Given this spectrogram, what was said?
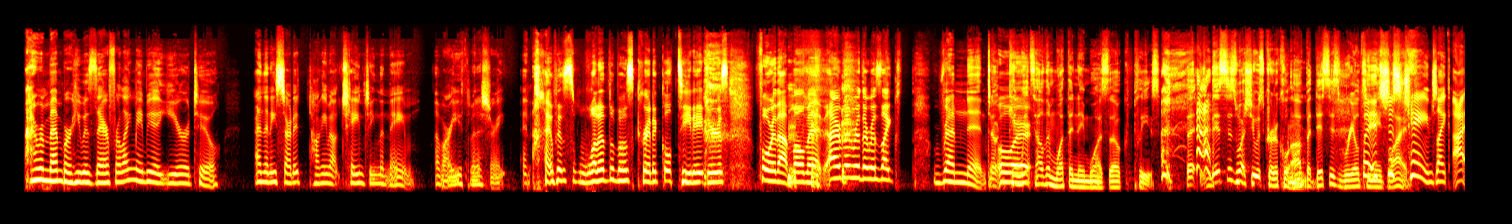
I remember he was there for like maybe a year or two, and then he started talking about changing the name of our youth ministry. And I was one of the most critical teenagers for that moment. I remember there was like remnant No, or can we tell them what the name was, though, please? That this is what she was critical of, but this is real but teenage it's just life. changed. Like I,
